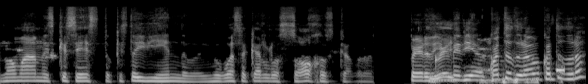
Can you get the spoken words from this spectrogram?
no mames, ¿qué es esto? ¿Qué estoy viendo? Me voy a sacar los ojos, cabrón. Perdí Güey. media. ¿Cuánto duraba? ¿Cuánto dura?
